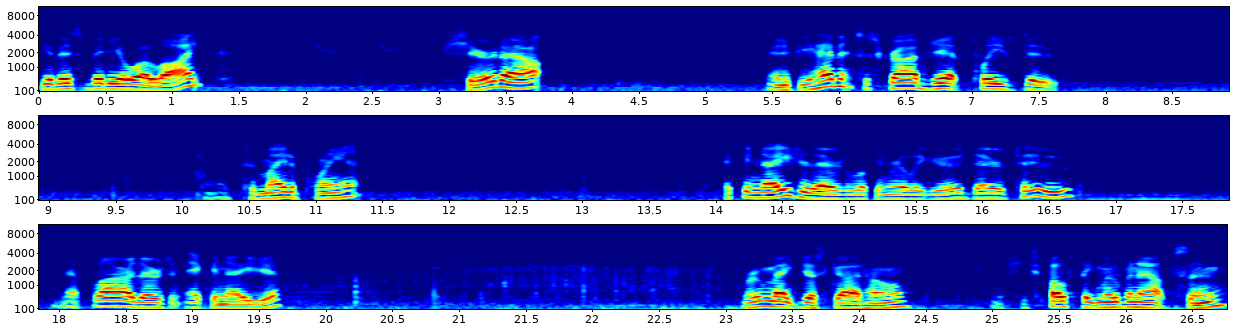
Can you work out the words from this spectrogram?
give this video a like, share it out, and if you haven't subscribed yet, please do. Tomato plant. Echinacea there's looking really good there too. And that flower there's an echinacea. Roommate just got home. She's supposed to be moving out soon.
